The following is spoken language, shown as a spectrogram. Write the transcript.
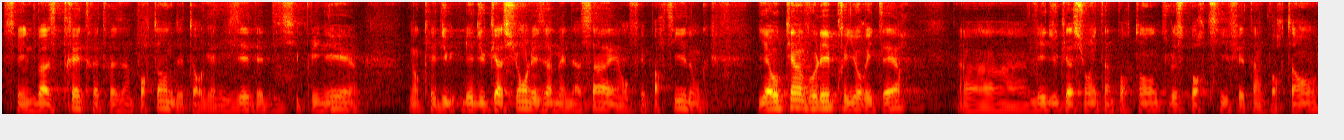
c'est une base très très très importante d'être organisé, d'être discipliné. Donc l'éducation les amène à ça et on fait partie. Donc il n'y a aucun volet prioritaire. Euh, l'éducation est importante, le sportif est important,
